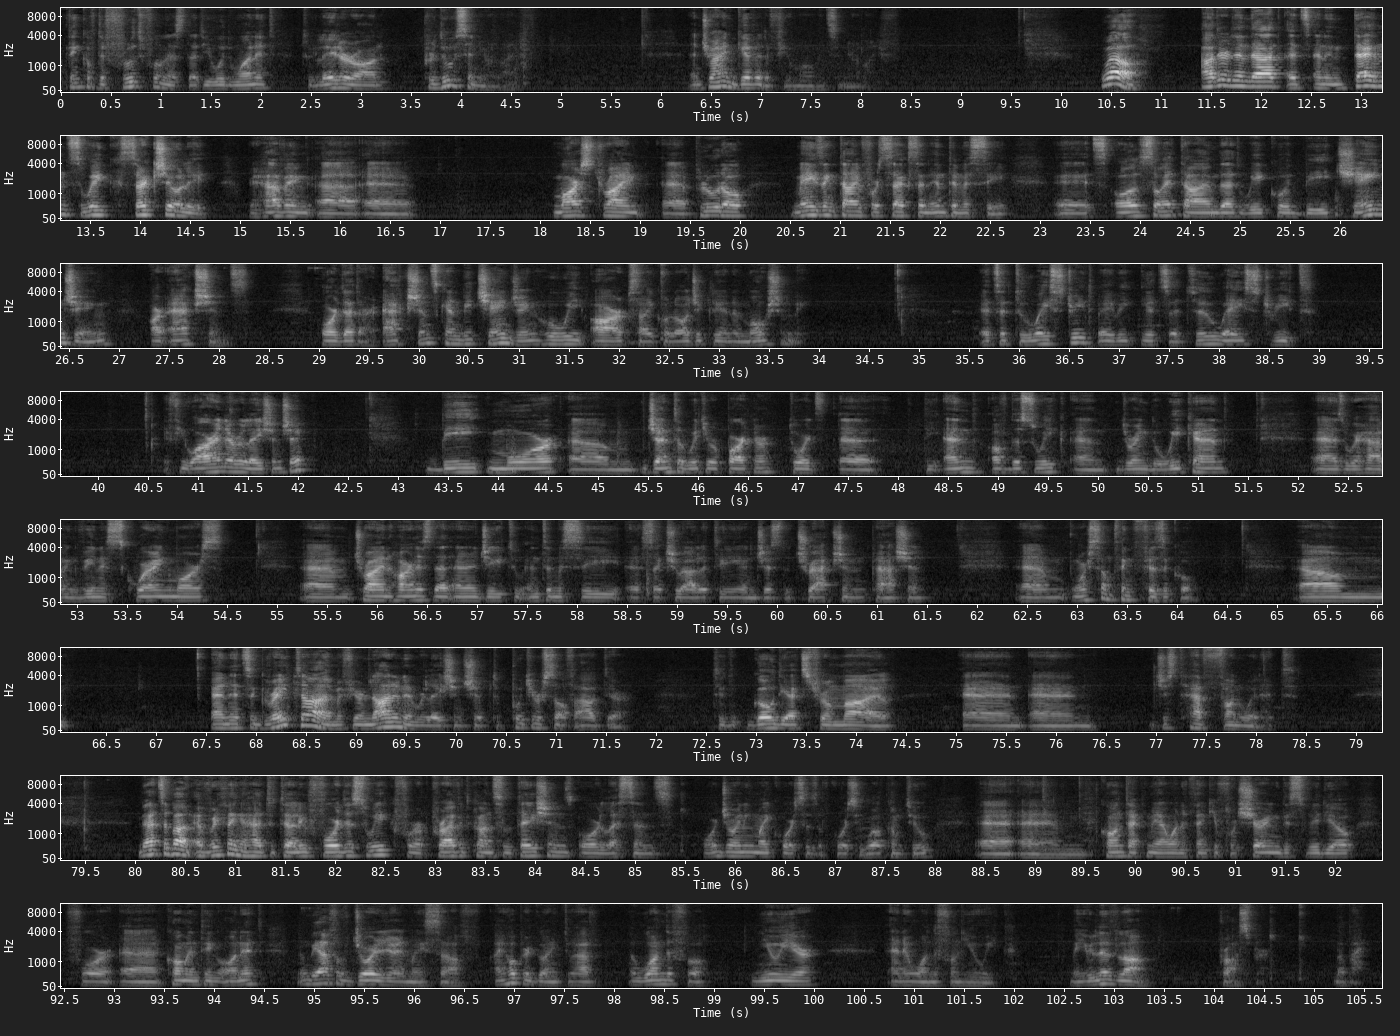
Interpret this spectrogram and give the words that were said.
Think of the fruitfulness that you would want it to later on produce in your life. And try and give it a few moments in your life. Well, other than that, it's an intense week sexually. We're having uh, uh, Mars trine uh, Pluto, amazing time for sex and intimacy. It's also a time that we could be changing our actions or that our actions can be changing who we are psychologically and emotionally. It's a two-way street, baby. It's a two-way street. If you are in a relationship, be more um, gentle with your partner towards uh, the end of this week and during the weekend as we're having Venus squaring Mars. Um, try and harness that energy to intimacy, uh, sexuality, and just attraction, passion, um, or something physical. Um, and it's a great time if you're not in a relationship to put yourself out there, to go the extra mile and, and just have fun with it. That's about everything I had to tell you for this week. For private consultations or lessons or joining my courses, of course, you're welcome to uh, um, contact me. I want to thank you for sharing this video, for uh, commenting on it. On behalf of Georgia and myself, I hope you're going to have a wonderful new year and a wonderful new week. May you live long, prosper. Bye bye.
